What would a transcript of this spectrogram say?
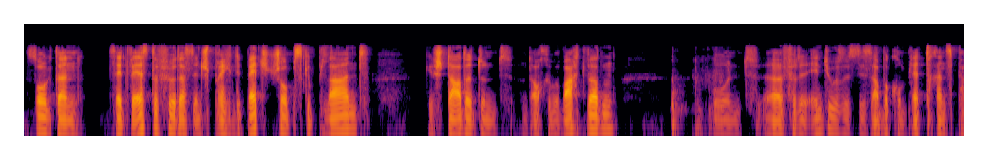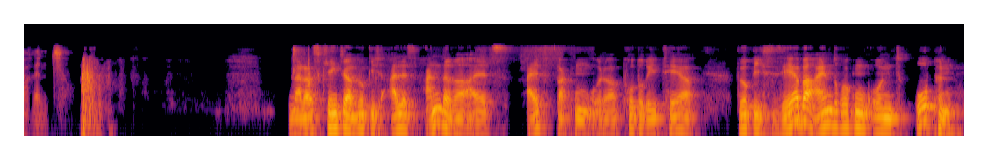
sorgt dann ZWS dafür, dass entsprechende Batch-Jobs geplant, gestartet und, und auch überwacht werden. Und äh, für den Enduser ist es aber komplett transparent. Na, das klingt ja wirklich alles andere als altbacken oder puberitär. Wirklich sehr beeindruckend und open.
